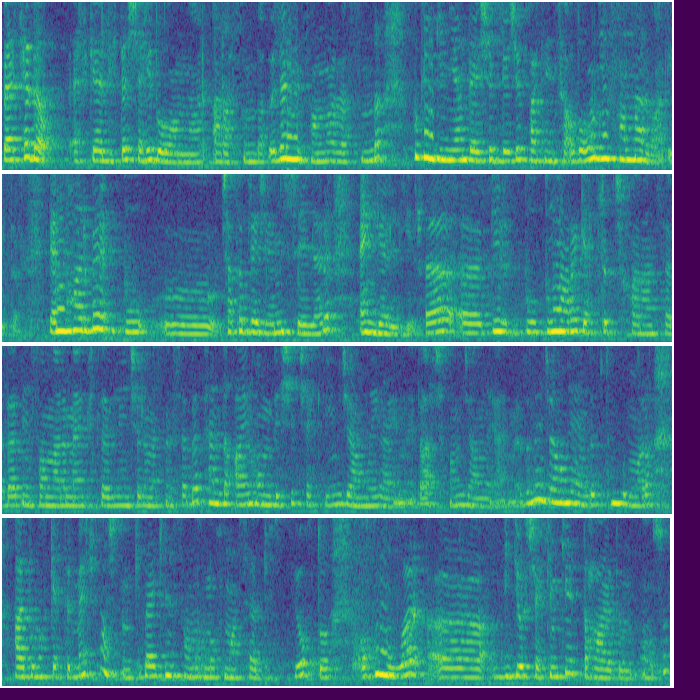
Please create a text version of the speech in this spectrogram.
bəlkə də əskərlikdə şəhid olanlar arasında, ölən insanlar arasında bu gün dünyanı dəyişə biləcək potensialda olan insanlar var idi. Yəni müharibə bu ə, e, çata biləcəyimiz şeyləri əngəlləyir. Və ə, e, bir bu bunlara gətirib çıxaran səbəb insanların mən kütləvi linç eləməsinə səbəb həm də ayın 15-i çəkdiyim canlı yayım idi, açıqlam canlı yayım idi. Mən canlı yayımda bütün bunlara aydınlıq gətirmək üçün açdım ki, bəlkə insanların oxuma səbri yoxdur. Oxumurlar, ə, video çəkim ki, daha aydın olsun.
